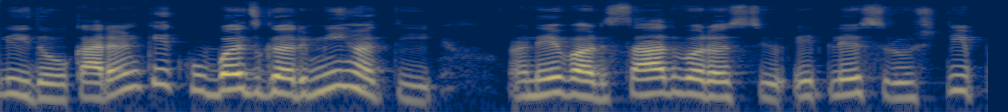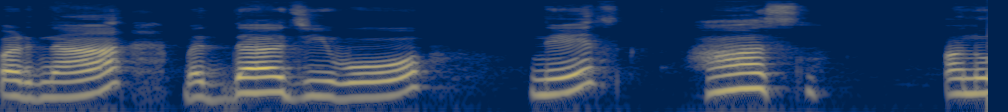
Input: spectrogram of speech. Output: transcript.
લીધો. કારણ કે ખૂબ જ ગરમી હતી અને વરસાદ વરસ્યો એટલે સૃષ્ટિ પરના બધા જીવોને હાસ અનુ,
